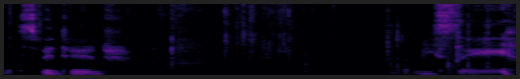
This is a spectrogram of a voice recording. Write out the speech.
Looks vintage. Let me see.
